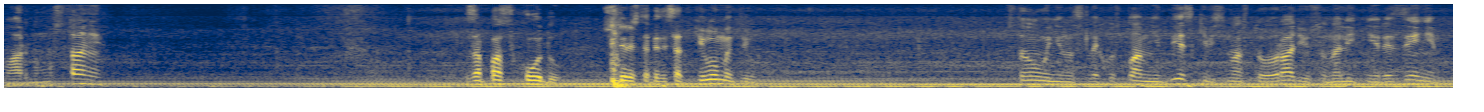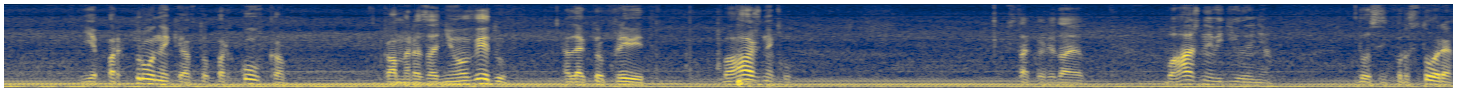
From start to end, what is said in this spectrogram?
в гарному стані. Запас ходу 450 км. Встановлені у нас легкосплавні диски 18 радіусу на літній резині. Є парктроники, автопарковка, камера заднього виду, електропривід багажнику. Ось так виглядає багажне відділення, досить просторе.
